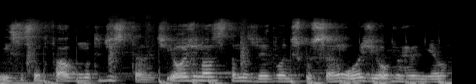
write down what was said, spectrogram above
isso sempre foi algo muito distante. E hoje nós estamos vendo uma discussão, hoje houve uma reunião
